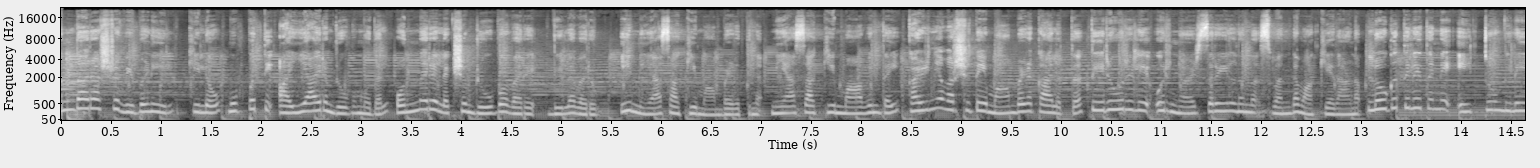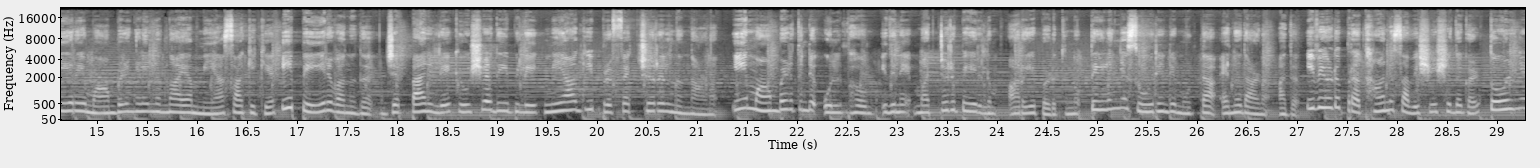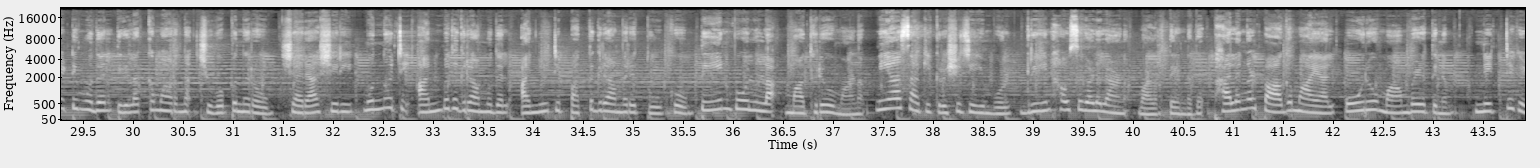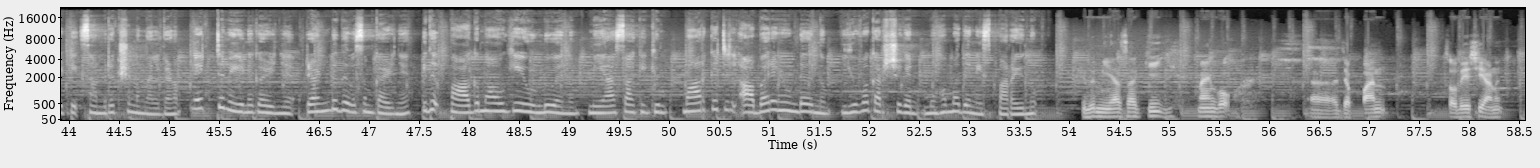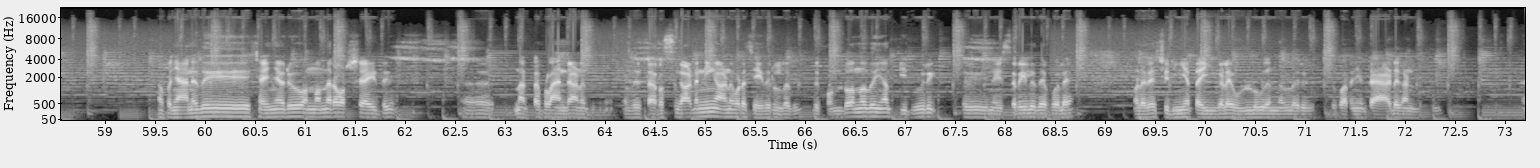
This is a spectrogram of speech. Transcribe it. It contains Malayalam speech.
അന്താരാഷ്ട്ര വിപണിയിൽ കിലോ മുപ്പത്തി അയ്യായിരം രൂപ മുതൽ ഒന്നര ലക്ഷം രൂപ വരെ വില വരും ഈ മിയാസാക്കി മാമ്പഴത്തിന്. മിയാസാക്കി മാവിൻ തൈ കഴിഞ്ഞ വർഷത്തെ മാമ്പഴക്കാലത്ത് തിരൂരിലെ ഒരു നഴ്സറിയിൽ നിന്ന് സ്വന്തമാക്കിയതാണ്. ലോകത്തിലെ തന്നെ ഏറ്റവും വിലയേറിയ മാമ്പഴങ്ങളിൽ നിന്നായ മിയാസാക്കിക്ക് ഈ പേര് വന്നത് ജപ്പാനിലെ ക്യൂഷദ്വീപിലെ മിയാഗി പ്രിഫെക്ചറിൽ നിന്നാണ്. ഈ മാമ്പഴത്തിന്റെ ഉത്ഭവം ഇതിനെ മറ്റൊരു പേരിലും അറിയപ്പെടുത്തുന്നു. തെളിഞ്ഞ സൂര്യന്റെ മുട്ട എന്നതാണ് അത്. ഇവയുടെ പ്രധാന സവിശേഷതകൾ തോൾഞ്ഞെട്ടി മുതൽ തിളക്കമാർന്ന ചുവപ്പ് നിറവും ശരാശരി മുന്നൂറ്റി അൻപത് ഗ്രാം മുതൽ അഞ്ഞൂറ്റി പത്ത് ഗ്രാം വരെ തൂക്കവും തേൻ പോലുള്ള മധുരവുമാണ്. മിയാസാക്കി കൃഷി ചെയ്യുമ്പോൾ ഗ്രീൻ ഹൗസുകളിലാണ് വളർത്തേണ്ടത്. ഫലങ്ങൾ പാകമായാൽ ഓരോ മാമ്പഴത്തിനും നെറ്റ് കെട്ടി സംരക്ഷണം നൽകണം. നെറ്റ് വീണ് കഴിഞ്ഞ് രണ്ട് ദിവസം കഴിഞ്ഞ് ഇത് പാകമാവുകയുള്ളൂ എന്നും മിയാസാക്കിക്കും മാർക്കറ്റിൽ അപരനുണ്ട് എന്നും യുവ കർഷകൻ മുഹമ്മദ് അനീസ് പറയുന്നു. ഇത് മിയാസാക്കി മാംഗോ ജപ്പാൻ സ്വദേശിയാണ്. അപ്പോൾ ഞാനിത് കഴിഞ്ഞ ഒരു ഒന്നൊന്നര വർഷമായിട്ട് നട്ട ഇത്. അത് ടെറസ് ഗാർഡനിങ് ആണ് ഇവിടെ ചെയ്തിട്ടുള്ളത്. ഇത് കൊണ്ടുവന്നത് ഞാൻ തിരൂർ ഒരു നഴ്സറിയിൽ ഇതേപോലെ വളരെ ചുരുങ്ങിയ തൈകളെ ഉള്ളൂ എന്നുള്ളൊരു ഇത് പറഞ്ഞിട്ട് ആഡ് കണ്ടിട്ട്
